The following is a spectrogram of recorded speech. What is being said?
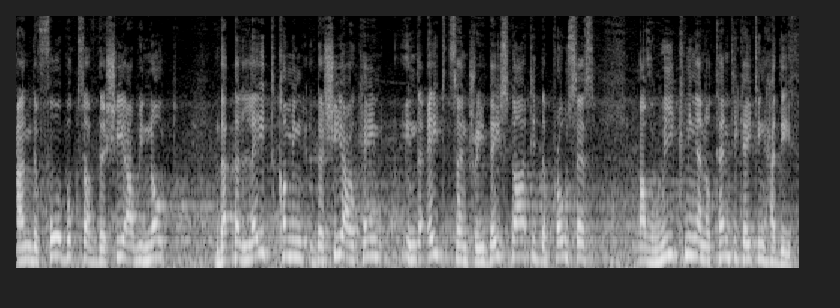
and the four books of the Shia, we note that the late coming, the Shia who came in the 8th century, they started the process of weakening and authenticating hadith.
